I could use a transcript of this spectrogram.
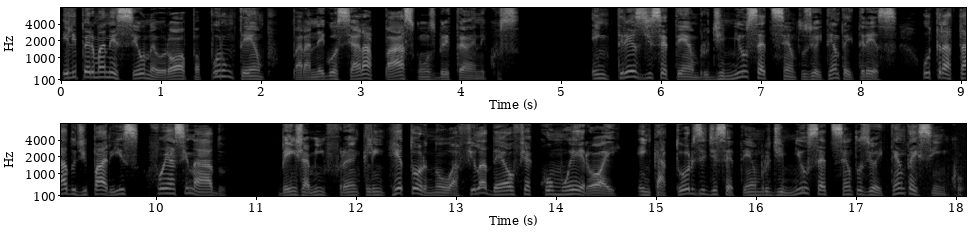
Ele permaneceu na Europa por um tempo para negociar a paz com os britânicos. Em 3 de setembro de 1783, o Tratado de Paris foi assinado. Benjamin Franklin retornou a Filadélfia como herói em 14 de setembro de 1785.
